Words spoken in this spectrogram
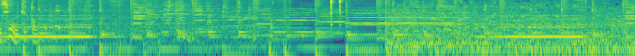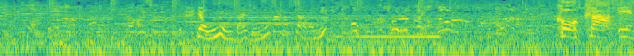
손왜 이렇게 감아? 야 오늘 우리 나이 너무 잘 받지 않았니? 어 코카콜라가 있어? 코카인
